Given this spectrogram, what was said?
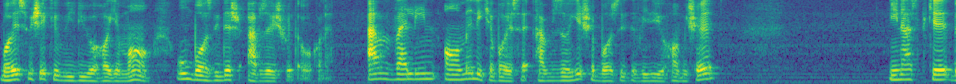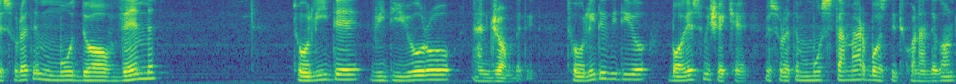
باعث میشه که ویدیوهای ما اون بازدیدش افزایش پیدا بکنه. اولین عاملی که باعث افزایش بازدید ویدیوها میشه این است که به صورت مداوم تولید ویدیو رو انجام بدید. تولید ویدیو باعث میشه که به صورت مستمر بازدید کنندگان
